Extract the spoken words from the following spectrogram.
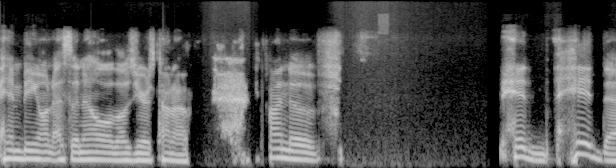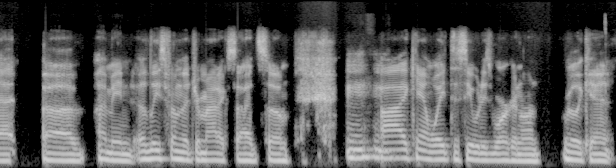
him being on SNL all those years kind of kind of hid hid that. Uh, I mean, at least from the dramatic side. So Mhm. I can't wait to see what he's working on. Really can't.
